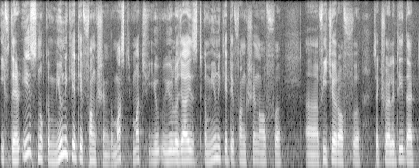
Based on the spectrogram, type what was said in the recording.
If there is no communicative function, the much, much eulogized communicative function of uh, uh, feature of uh, sexuality that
